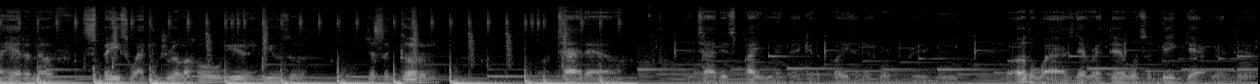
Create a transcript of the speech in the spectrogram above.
I had enough space where I can drill a hole here and use a just a gutter tie down to tie this pipe right back into place and it's working pretty good. But otherwise, that right there was a big gap right there.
